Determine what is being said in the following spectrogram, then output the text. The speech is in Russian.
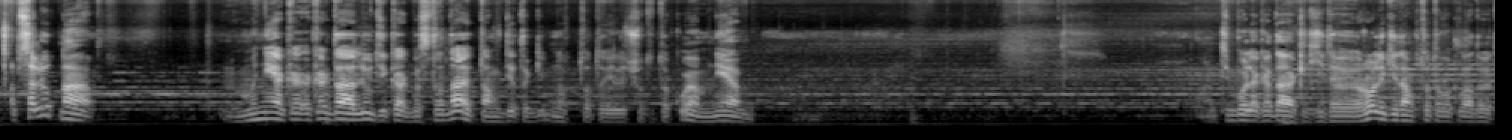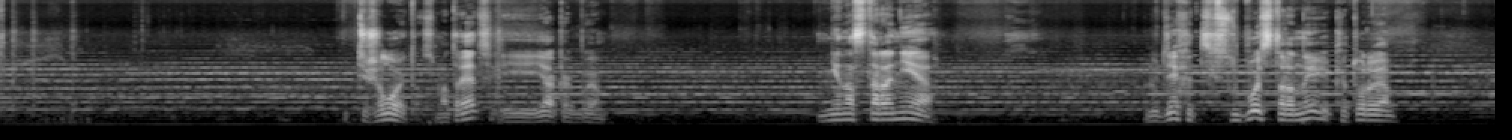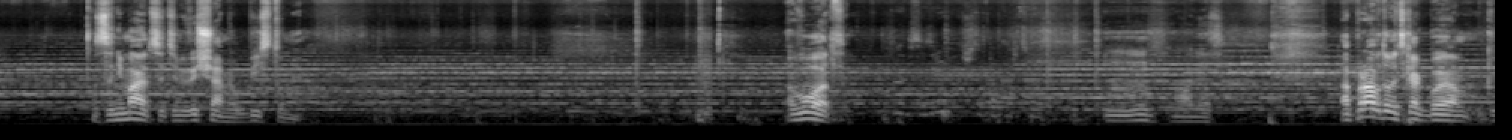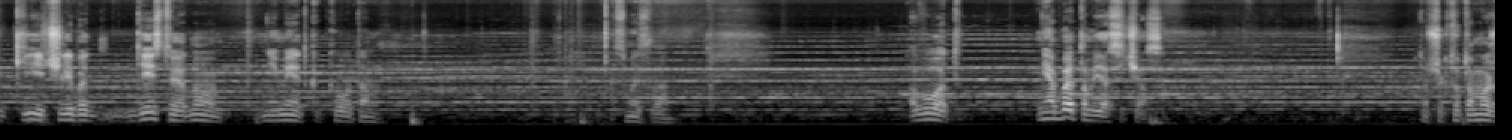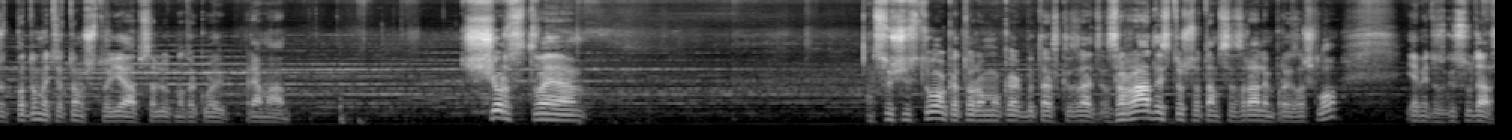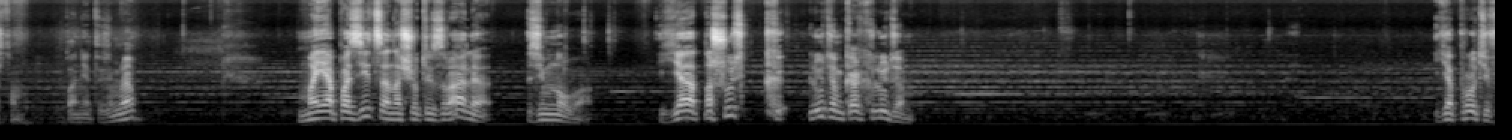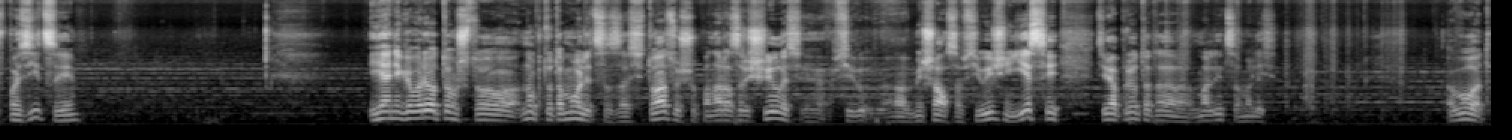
Абсолютно мне, когда люди как бы страдают, там где-то гибнут кто-то или что-то такое, мне Тем более, когда какие-то ролики там кто-то выкладывает. Тяжело это смотреть. И я как бы не на стороне людей, хоть с любой стороны, которые занимаются этими вещами, убийствами. Вот. Mm-hmm, молодец. Оправдывать как бы какие-либо действия, ну, не имеет какого-то смысла. Вот. Не об этом я сейчас. Потому что кто-то может подумать о том, что я абсолютно такой прямо черствая существо, которому, как бы так сказать, за радость, то, что там с Израилем произошло, я имею в виду с государством планеты Земля, моя позиция насчет Израиля земного, я отношусь к людям как к людям. я против позиции. Я не говорю о том, что ну, кто-то молится за ситуацию, чтобы она разрешилась, э, э, вмешался Всевышний. Если тебя прет это молиться, молись. Вот.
